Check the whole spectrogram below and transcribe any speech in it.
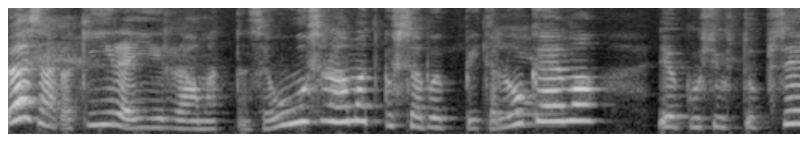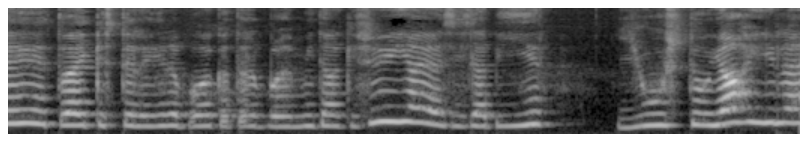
ühesõnaga Kiire hiirraamat on see uus raamat, kus saab õppida lugema ja kus juhtub see, et väikestele hiirepoegadele pole midagi süüa ja siis läheb hiir juustujahile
